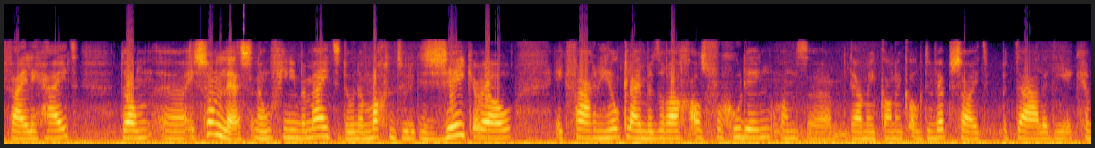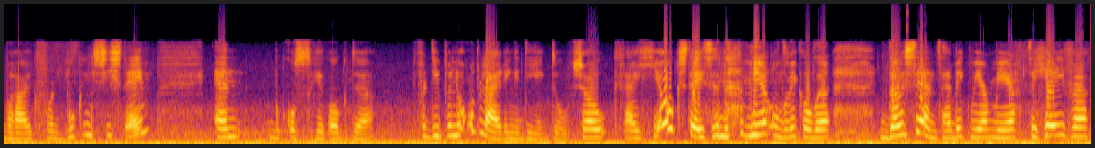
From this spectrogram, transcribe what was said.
veiligheid, dan uh, is zo'n les. En dan hoef je niet bij mij te doen. Dat mag natuurlijk zeker wel. Ik vraag een heel klein bedrag als vergoeding. Want uh, daarmee kan ik ook de website betalen die ik gebruik voor het boekingssysteem. En bekostig ik ook de verdiepende opleidingen die ik doe. Zo krijg je ook steeds een meer ontwikkelde docent. Heb ik weer meer te geven,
